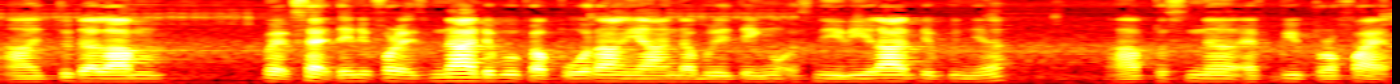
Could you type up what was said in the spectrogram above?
Ha, Itu dalam website Teknik Forex. Benar Ada beberapa orang yang anda boleh tengok sendirilah Dia punya uh, personal FB profile.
